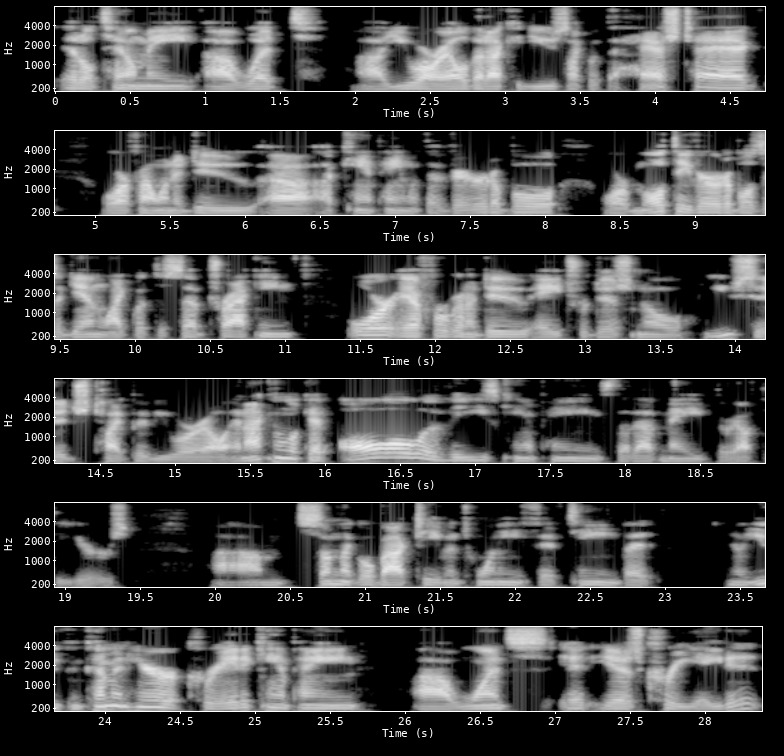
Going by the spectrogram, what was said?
It'll tell me uh, what URL uh, that I could use, like with the hashtag, or if I want to do uh, a campaign with a veritable or multi veritables, again, like with the sub tracking, or if we're going to do a traditional usage type of URL. And I can look at all of these campaigns that I've made throughout the years. Um, some that go back to even 2015, but you know, you can come in here, create a campaign. Uh, once it is created,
